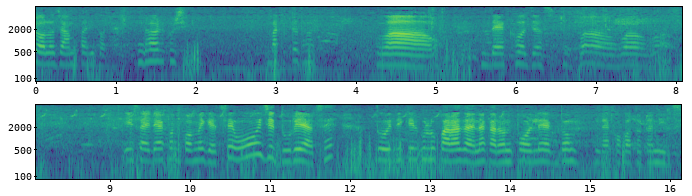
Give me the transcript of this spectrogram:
চলো, জাম পারি কটা। ধর খুশি। বাটিটা ধর। ওয়াও দেখো জাস্ট এই সাইডে এখন কমে গেছে। ওই যে দূরে আছে। তো ওই দিকেরগুলো পারা যায় না, কারণ পড়লে একদম দেখো কতটা নিচে।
